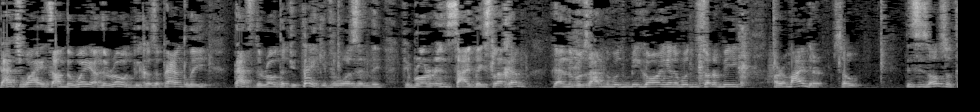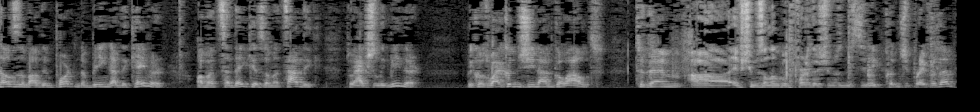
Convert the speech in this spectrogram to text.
that's why it's on the way, on the road, because apparently that's the road that you take. If it was in the, if you brought her inside Beis Lechem, then the Buzarn wouldn't be going and it wouldn't sort of be a reminder. So this is also tells us about the importance of being at the caver of a tzadekis, of a tzaddik, to actually be there. Because why couldn't she not go out to them uh, if she was a little bit further, she was in the city? Couldn't she pray for them?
